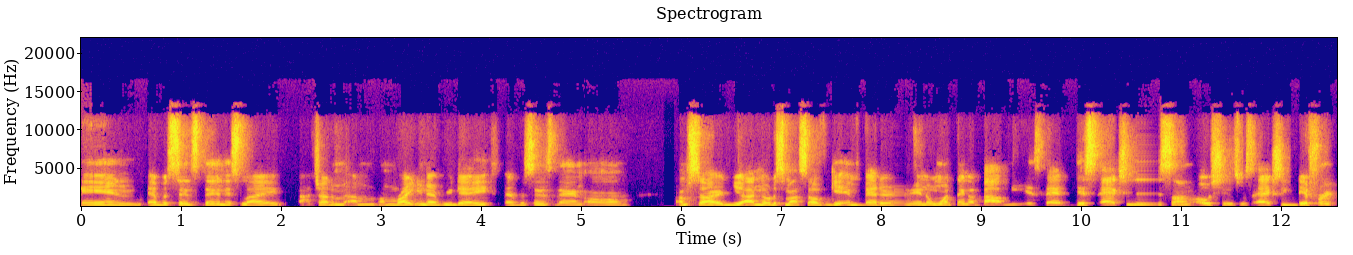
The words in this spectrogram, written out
And ever since then, it's like I try to. I'm, I'm writing every day. Ever since then, um, I'm sorry. Yeah, I noticed myself getting better. And the one thing about me is that this actually, this song Oceans was actually different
